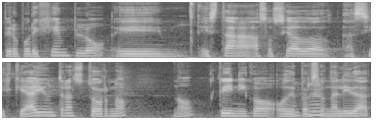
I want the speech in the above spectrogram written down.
pero por ejemplo eh, está asociado a, si es que hay un trastorno ¿no? clínico o de personalidad,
